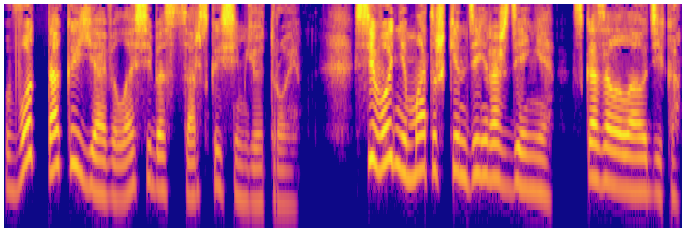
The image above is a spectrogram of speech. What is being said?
Вот так и я вела себя с царской семьей Трои. «Сегодня матушкин день рождения», — сказала Лаодика.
